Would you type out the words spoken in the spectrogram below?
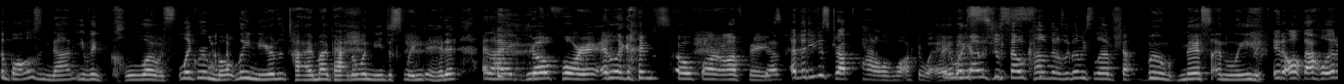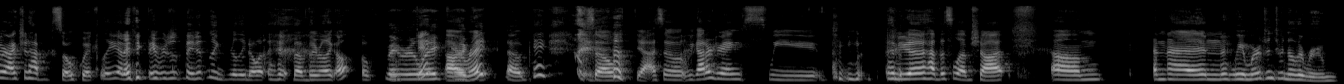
The ball's not even close, like remotely near the time my paddle would need to swing to hit it, and I go for it, and like I'm so far off base. Yep. And then you just dropped the paddle and walked away. And, like I was just so confident. I was like, let me slap shot, boom, miss and leave. It all that whole interaction happened so quickly, and I think they were just they didn't like really know what to hit them. They were like, "Oh, oh They oh, were okay, like, all okay." right, okay." So yeah, so we got our drinks. We Anita had the celeb shot, um, and then We emerged into another room.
